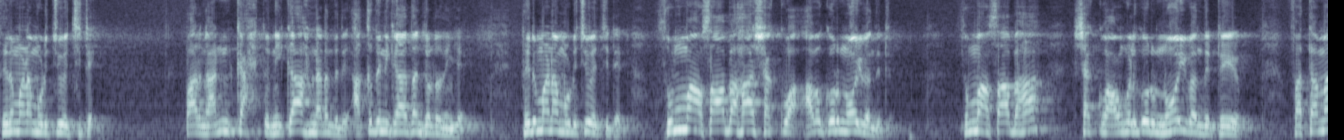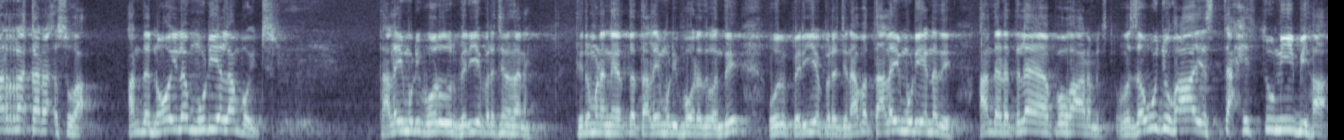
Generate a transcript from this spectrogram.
திருமணம் முடிச்சு வச்சுட்டேன். பாருங்க அன்கஹ்து நிக்காஹ் நடந்துட்டு அக்குது நிக்காக தான் சொல்கிறது இங்கே. திருமணம் முடிச்சு வச்சுட்டேன். சும்மா அசாபஹா ஷக்வா. அவருக்கு ஒரு நோய் வந்துட்டு. சும்மா அசாபஹா ஷக்வா. அவங்களுக்கு ஒரு நோய் வந்துட்டு. ஃபதமர்ரக சுஹா அந்த நோயில் முடியெல்லாம் போயிட்டு தலைமுடி போகிறது ஒரு பெரிய பிரச்சனை தானே. திருமண நேரத்தில் தலைமுடி போகிறது வந்து ஒரு பெரிய பிரச்சனை. அப்போ தலைமுடி என்னது? அந்த இடத்துல போக ஆரம்பிச்சிட்டு. ஒசவுஜுஹா எஸ்தஹிஸ்துனி பிஹா.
